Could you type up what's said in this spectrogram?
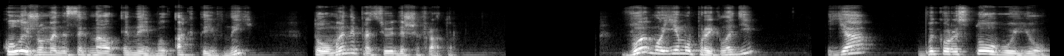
Коли ж у мене сигнал Enable активний, то у мене працює дешифратор. В моєму прикладі я використовую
